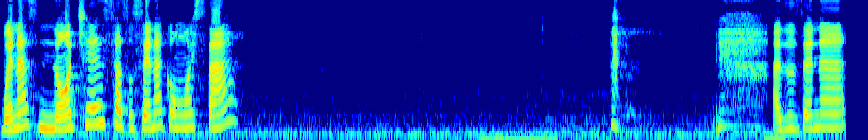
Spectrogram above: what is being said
Buenas noches, Azucena, ¿cómo está? Azucena.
